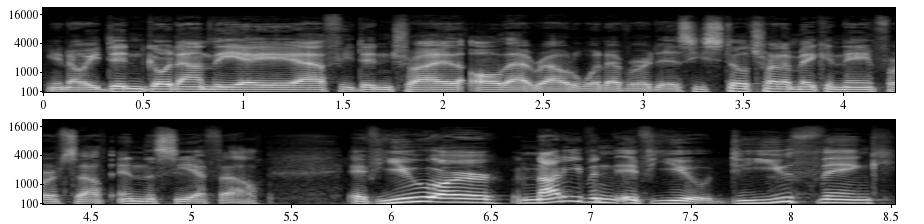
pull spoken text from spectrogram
You know, he didn't go down the AAF, he didn't try all that route or whatever it is. He's still trying to make a name for himself in the CFL. If you are, not even if you, do you think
